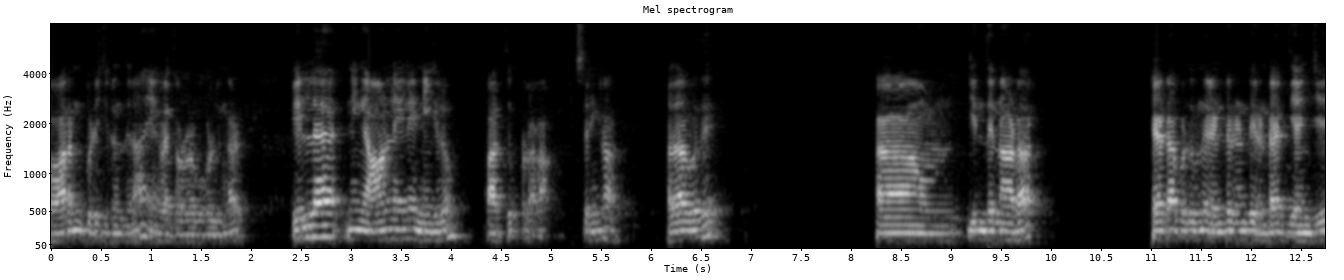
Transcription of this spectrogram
வரன் பிடிச்சிருந்ததுன்னா எங்களை தொடர்பு கொள்ளுங்கள். இல்லை நீங்கள் ஆன்லைனில் நீங்களும் பார்த்து கொள்ளலாம். சரிங்களா? அதாவது Hindu Nadar date of birth வந்து ரெண்டு ரெண்டு ரெண்டாயிரத்தி அஞ்சு.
